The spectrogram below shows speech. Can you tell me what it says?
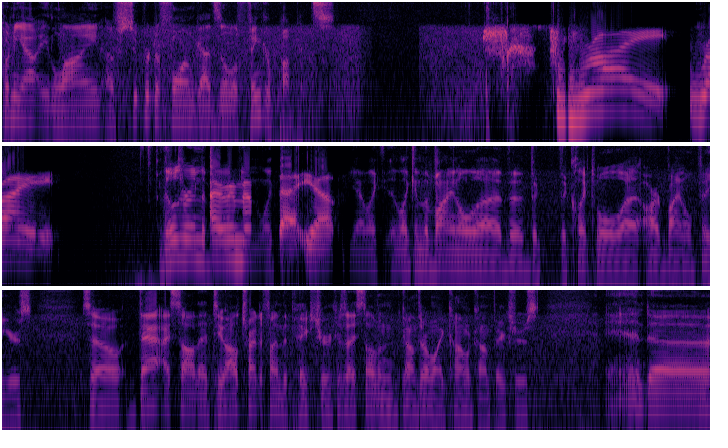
putting out a line of super deformed Godzilla finger puppets. Right, right. Those are in the. I remember like, that. Yep. Yeah, like like in the vinyl, uh, the, the the collectible uh, art vinyl figures. So that I saw that too. I'll try to find the picture because I still haven't gone through all my Comic Con pictures. And uh,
